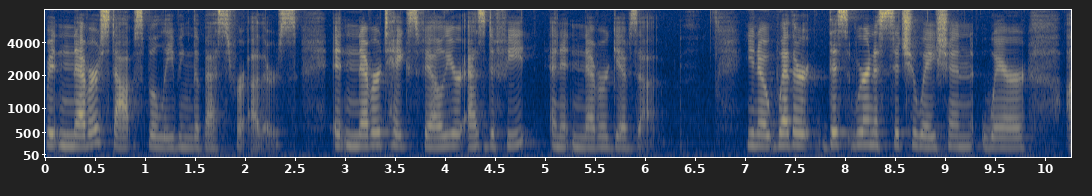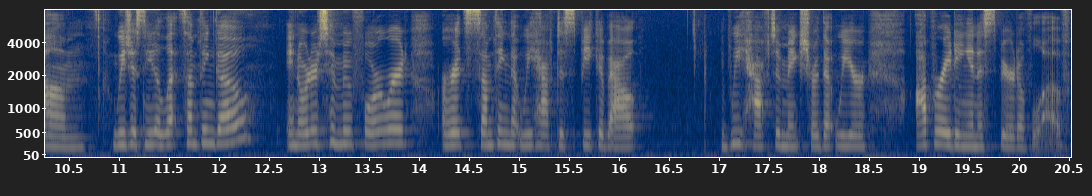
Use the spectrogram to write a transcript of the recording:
It never stops believing the best for others. It never takes failure as defeat, and it never gives up you know whether this we're in a situation where um, we just need to let something go in order to move forward or it's something that we have to speak about we have to make sure that we are operating in a spirit of love,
